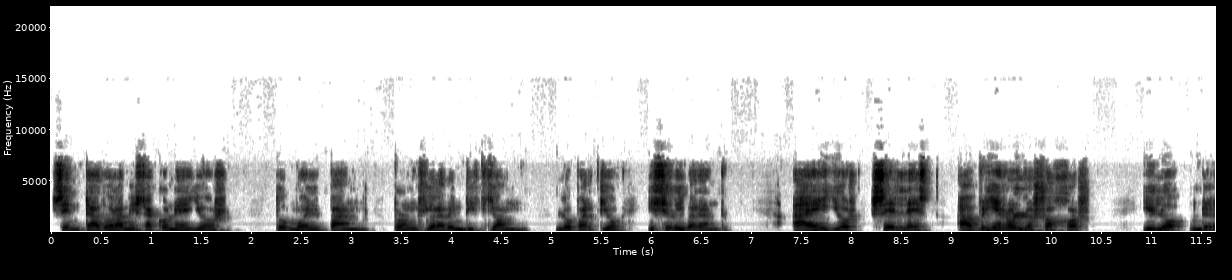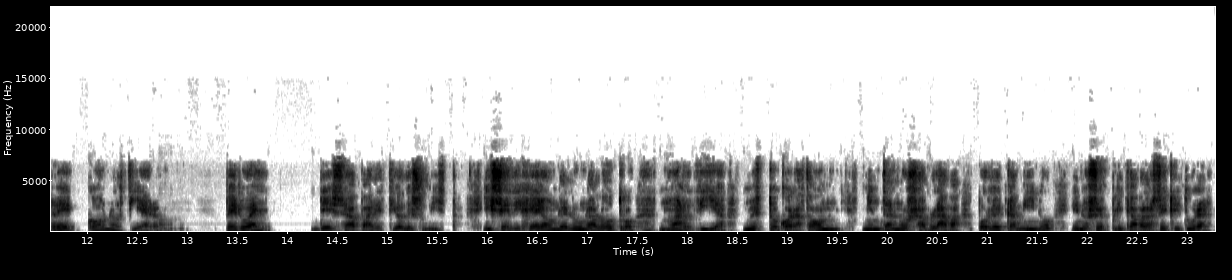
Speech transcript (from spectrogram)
Sentado a la mesa con ellos, tomó el pan, pronunció la bendición, lo partió y se lo iba dando. A ellos se les abrieron los ojos y lo reconocieron, pero él desapareció de su vista y se dijeron el uno al otro, no ardía nuestro corazón mientras nos hablaba por el camino y nos explicaba las escrituras.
